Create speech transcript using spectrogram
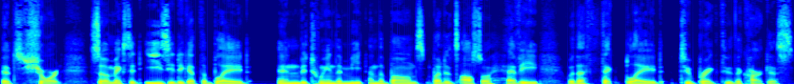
It's short, so it makes it easy to get the blade in between the meat and the bones, but it's also heavy with a thick blade to break through the carcass.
